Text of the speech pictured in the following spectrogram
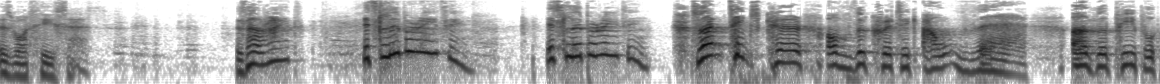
is what he says. Is that right? It's liberating. It's liberating. So that takes care of the critic out there other people.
